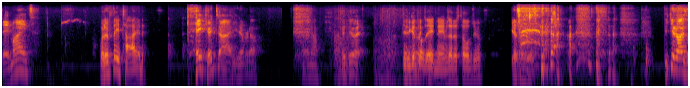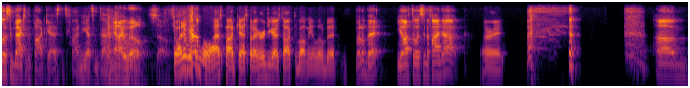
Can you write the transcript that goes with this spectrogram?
They might. What if they tied? They could die. You never know. I don't know. Could do it. Did you get those eight names I just told you? Yes, I did. you can always listen back to the podcast. It's fine. You got some time. and I will. So So I didn't I'm listen kinda- to the last podcast, but I heard you guys talked about me a little bit. A little bit. You'll have to listen to find out. All right. um,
